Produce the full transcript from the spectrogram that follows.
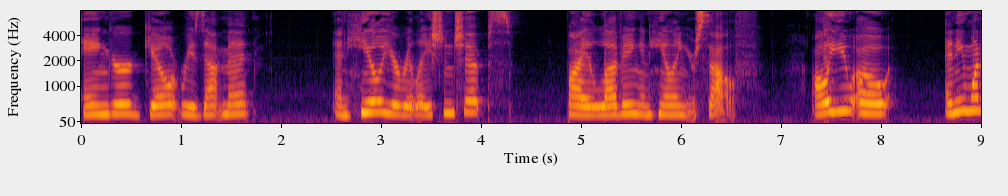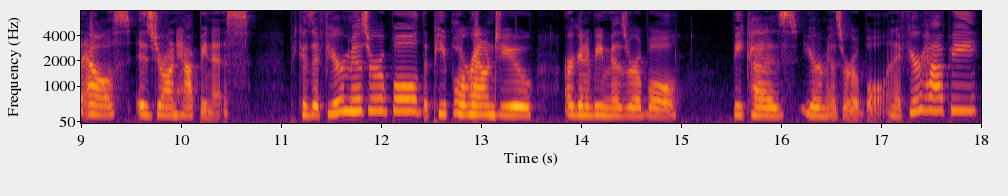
anger, guilt, resentment, and heal your relationships by loving and healing yourself. All you owe anyone else is your unhappiness. Because if you're miserable, the people around you are going to be miserable because you're miserable. And if you're happy,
